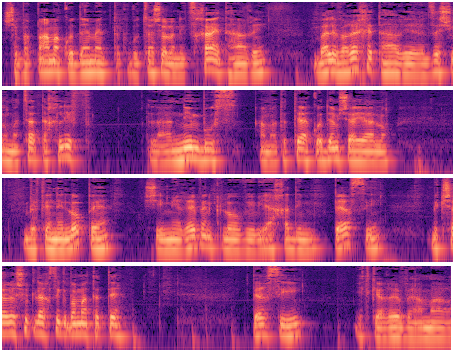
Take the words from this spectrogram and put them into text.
שבפעם הקודמת הקבוצה שלו ניצחה את הארי, בא לברך את הארי על זה שהוא מצא תחליף לנימבוס, המטאטא הקודם שהיה לו. ופנלופה, שהיא מרבנקלו ביחד עם פרסי, ביקשה רשות להחזיק במטאטא. פרסי התקרב ואמר,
